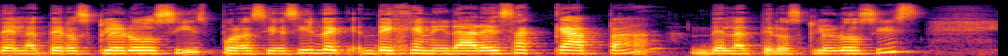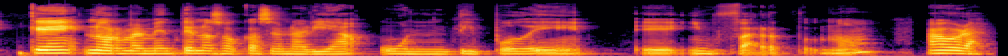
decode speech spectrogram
de la aterosclerosis, por así decir, de, generar esa capa de la aterosclerosis que normalmente nos ocasionaría un tipo de eh, infarto, ¿no? Ahora,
